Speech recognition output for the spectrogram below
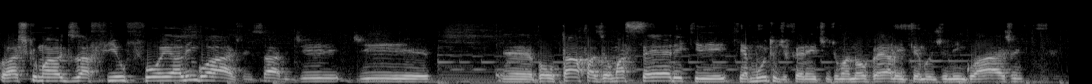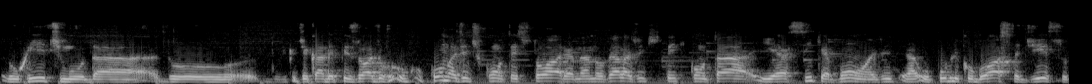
eu acho que o maior desafio foi a linguagem, sabe? De, de é, voltar a fazer uma série que, que é muito diferente de uma novela em termos de linguagem, o ritmo da, do, de cada episódio, o, como a gente conta a história. Na novela a gente tem que contar, e é assim que é bom, gente, o público gosta disso.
